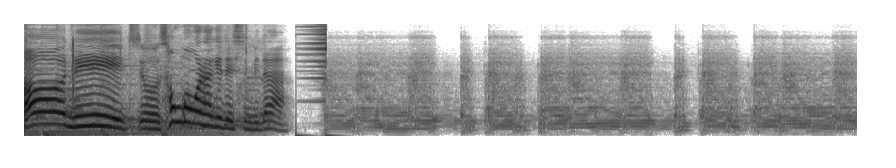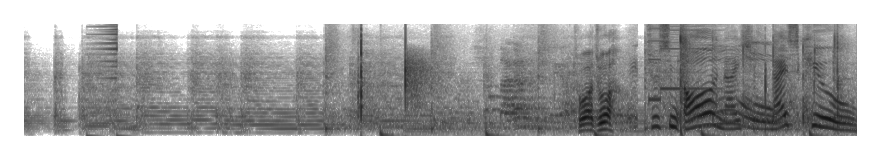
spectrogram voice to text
아, 네, 저, 성공을 하게 됐습니다. 좋아 좋아 좋습니다. 어, nice, nice cue.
